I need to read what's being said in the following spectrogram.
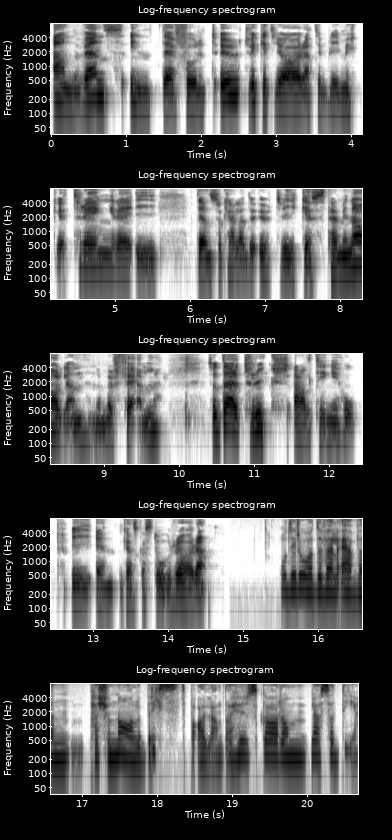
används inte fullt ut vilket gör att det blir mycket trängre i den så kallade utrikesterminalen nummer fem. Så där trycks allting ihop i en ganska stor röra. Och det råder väl även personalbrist på Arlanda. Hur ska de lösa det?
